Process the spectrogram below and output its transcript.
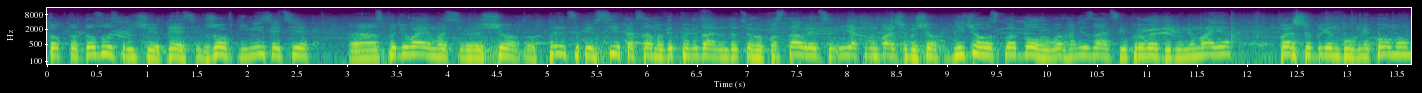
Тобто до зустрічі десь в жовтні місяці. Сподіваємось, що в принципі всі так само відповідально до цього поставляться. І як ми бачимо, що нічого складного в організації проведення немає. Перший блін був нікому.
